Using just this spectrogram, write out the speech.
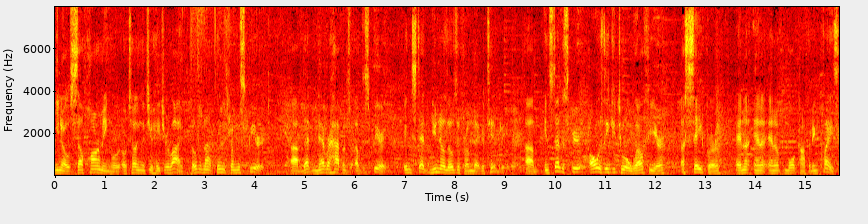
you know, self-harming or, or telling that you hate your life. Those are not things from the spirit. Um, that never happens of the spirit. Instead, you know those are from negativity. Um, instead, the spirit always leads you to a wealthier, a safer, and a, and a, and a more comforting place.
